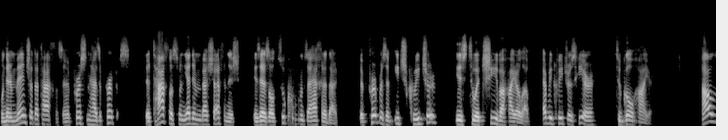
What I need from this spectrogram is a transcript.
When they're mentioned tachas, and a person has a purpose. The tachas from Yedim Bashafinish is as al The purpose of each creature is to achieve a higher level. Every creature is here to go higher. All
